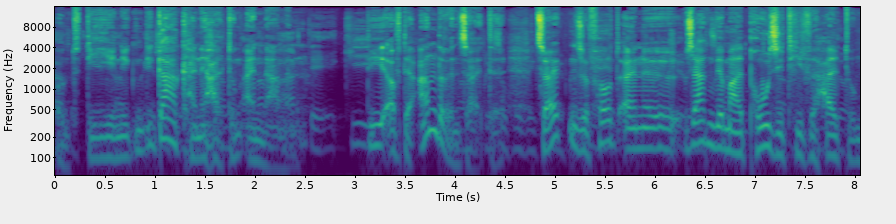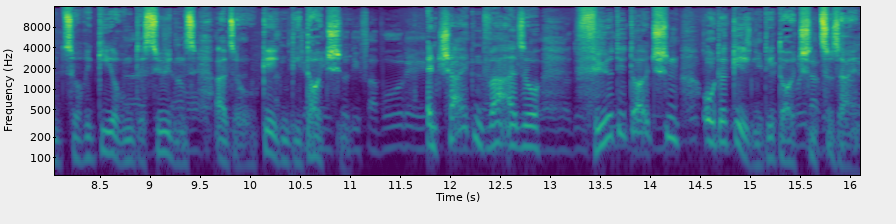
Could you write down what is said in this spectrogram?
und diejenigen, die gar keine Haltung einnahmen. Die auf der anderen Seite zeigten sofort eine, sagen wir mal, positive Haltung zur Regierung des Südens, also gegen die Deutschen. Entscheidend war also, für die Deutschen oder gegen die Deutschen zu sein.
